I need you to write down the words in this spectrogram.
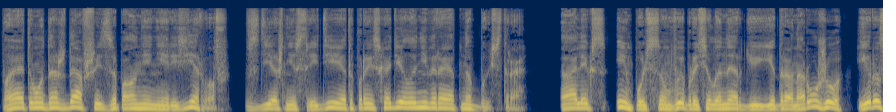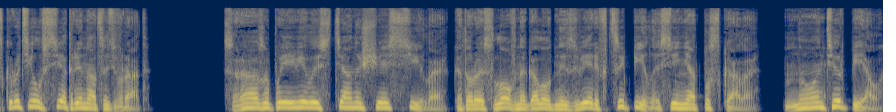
Поэтому, дождавшись заполнения резервов, в здешней среде это происходило невероятно быстро. Алекс импульсом выбросил энергию ядра наружу и раскрутил все 13 врат. Сразу появилась тянущая сила, которая словно голодный зверь вцепилась и не отпускала. Но он терпел,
